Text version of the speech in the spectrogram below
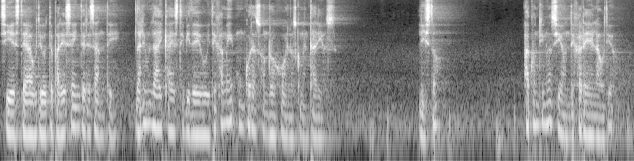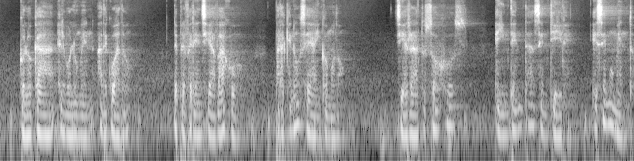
Si este audio te parece interesante, dale un like a este video y déjame un corazón rojo en los comentarios. ¿Listo? A continuación dejaré el audio. Coloca el volumen adecuado, de preferencia bajo, para que no sea incómodo. Cierra tus ojos e intenta sentir ese momento,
